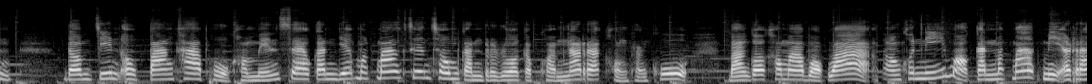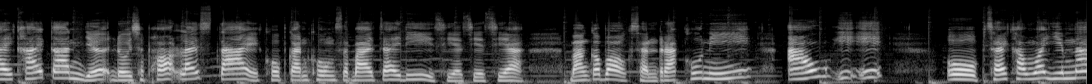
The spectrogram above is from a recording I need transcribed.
นๆ ดอมจินอกปางค่ะโผล่คอมเมนต์แซวกันเยอะมากๆ ชื่นชมกันรัวๆกับความน่ารักของทั้งคู่ บางก็เข้ามาบอกว่าสองคนนี้เหมาะกันมากๆ มีอะไรคล้ายกันเยอะโดยเฉพาะไลฟ์สไตล์คบกันคงสบายใจดีเชียร์เชียร์เชียร์บางก็บอกฉันรักคู่นี้ เอาอีอีโอบใช้คำว่ายิ้มน่า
